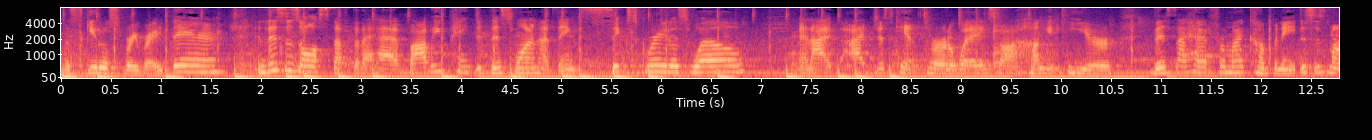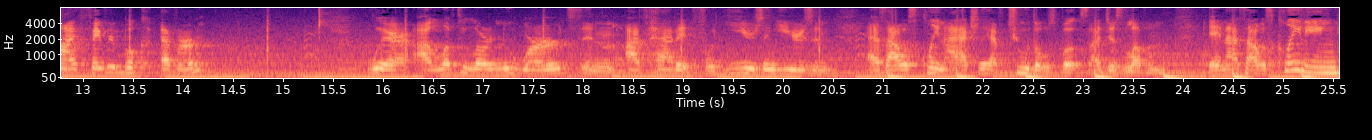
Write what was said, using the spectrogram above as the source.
mosquito spray right there. And this is all stuff that I had. Bobby painted this one, I think sixth grade as well. And I, I just can't throw it away, so I hung it here. This I had from my company. This is my favorite book ever where I love to learn new words and I've had it for years and years and as I was cleaning, I actually have two of those books. I just love them. And as I was cleaning,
